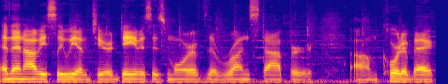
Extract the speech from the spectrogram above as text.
And then obviously we have Jarrad Davis as more of the run stopper, um, quarterback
